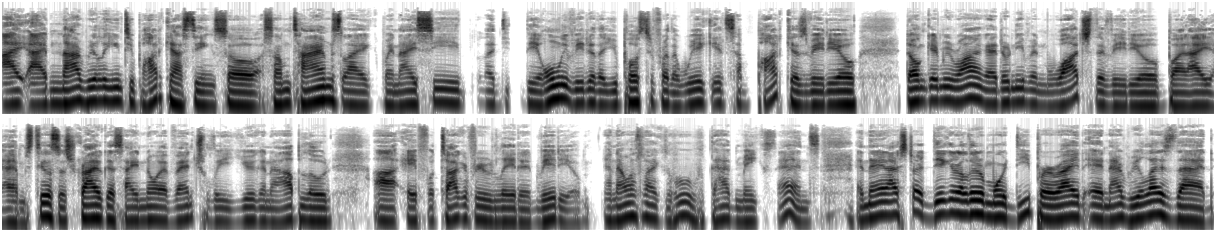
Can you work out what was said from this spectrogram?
I I'm not really into podcasting, so sometimes like when I see like the only video that you posted for the week, it's a podcast video. Don't get me wrong, I don't even watch the video, but I I am still subscribed because I know eventually you're gonna upload uh, a photography related video. And I was like, ooh, that makes sense. And then I start digging a little more deeper, right? And I realized that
